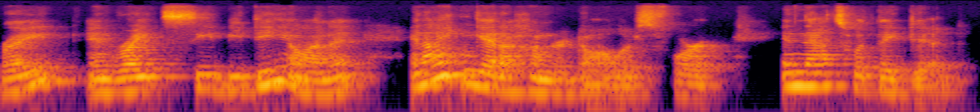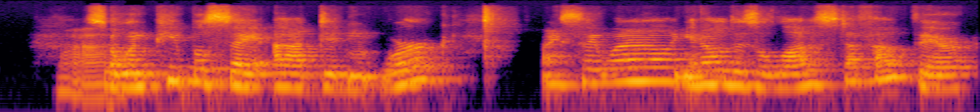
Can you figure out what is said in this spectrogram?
right? And write CBD on it, and I can get $100 for it. And that's what they did. Wow. So when people say, ah, didn't work, I say, well, you know, there's a lot of stuff out there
